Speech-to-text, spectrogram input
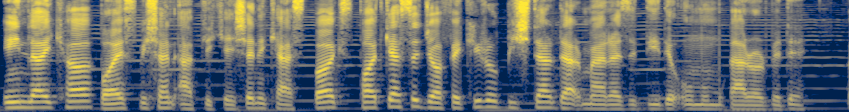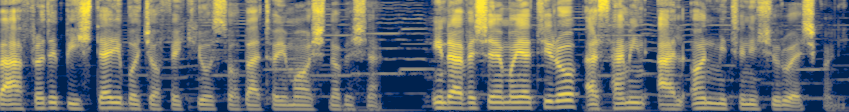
این like ها باعث میشن اپلیکیشن Castbox پادکست جافکری رو بیشتر در معرض دید عموم قرار بده و افراد بیشتری با جافکری و صحبت های ما آشنا بشن. این روش حمایتی رو از همین الان می‌تونی شروعش کنی.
